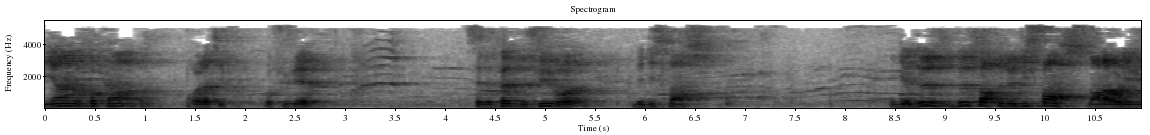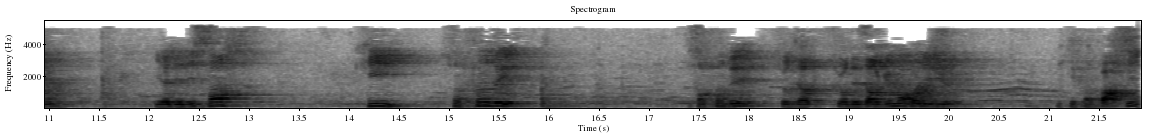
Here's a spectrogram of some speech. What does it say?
Il y a un autre point relatif au sujet, c'est le fait de suivre les dispenses. Il y a deux, deux sortes de dispenses dans la religion. Il y a des dispenses qui sont fondés, qui sont fondés sur sur des arguments religieux et qui font partie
